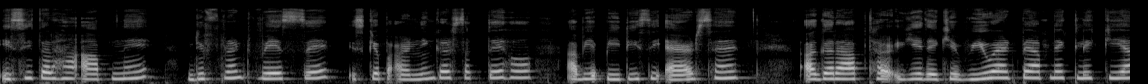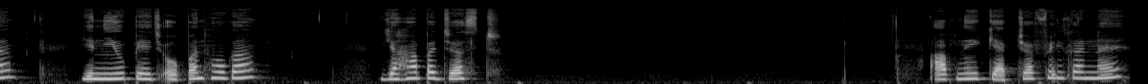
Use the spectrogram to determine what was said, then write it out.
इसी तरह आपने डिफरेंट वेज से इसके ऊपर अर्निंग कर सकते हो। अब ये पीटीसी एड्स हैं। अगर आप थर, ये देखिए, व्यू एड पे आपने क्लिक किया। ये न्यू पेज ओपन होगा। यहाँ पर जस्ट आपने कैप्चा फिल करना है।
